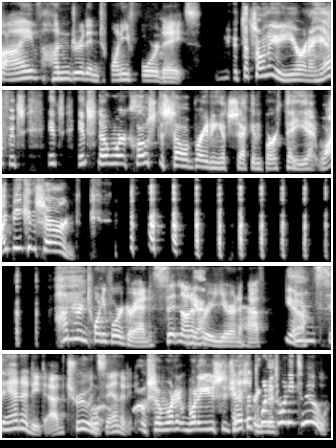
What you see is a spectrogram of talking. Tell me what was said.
524 days. It's, it's only a year and a half. It's it's it's nowhere close to celebrating its second birthday yet. Why be concerned? 124 grand sitting on it for a year and a half. Yeah. Insanity, Dad. True Well, insanity. Oh, So what what are you And it's a suggesting? that- 2022.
